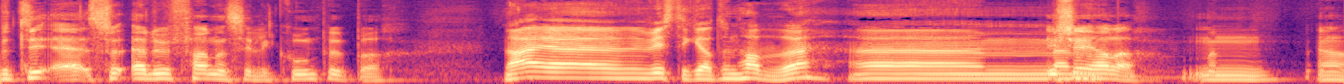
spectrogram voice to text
bety eh, så er du fan av silikonpupper? Nei, jeg visste ikke at hun hadde det. eh, men, Ikke jeg heller, men ja.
